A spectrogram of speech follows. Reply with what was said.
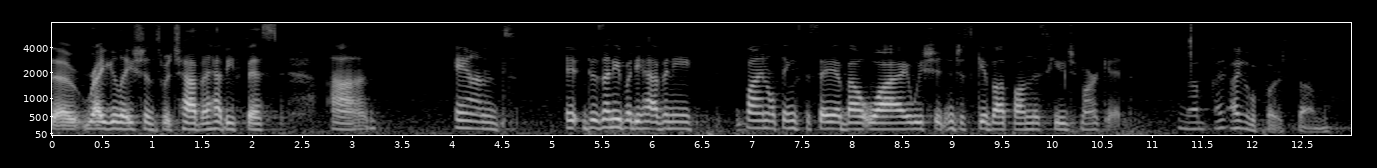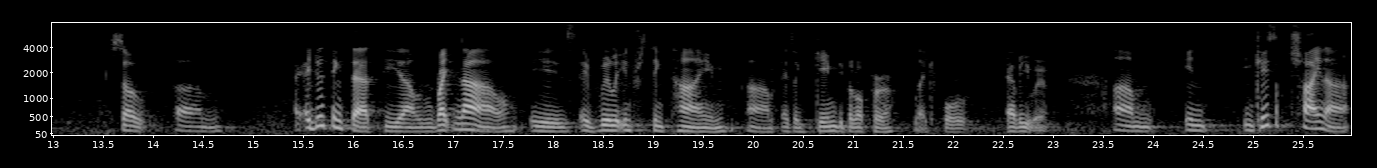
the regulations, which have a heavy fist. Um, and it, does anybody have any final things to say about why we shouldn't just give up on this huge market? Um, I, I go first. Um, so um, I, I do think that the uh, right now is a really interesting time um, as a game developer, like for everywhere. Um, in in case of China,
